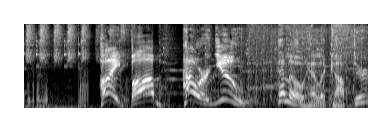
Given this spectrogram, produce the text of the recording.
Hi, Bob. How are you? Hello, helicopter.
